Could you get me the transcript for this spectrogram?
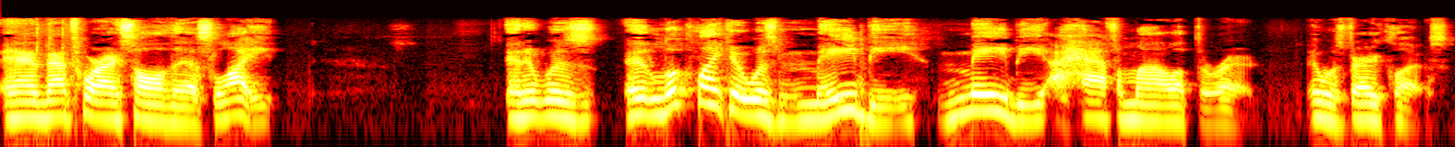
and that's where I saw this light and it was it looked like it was maybe maybe a half a mile up the road. It was very close.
